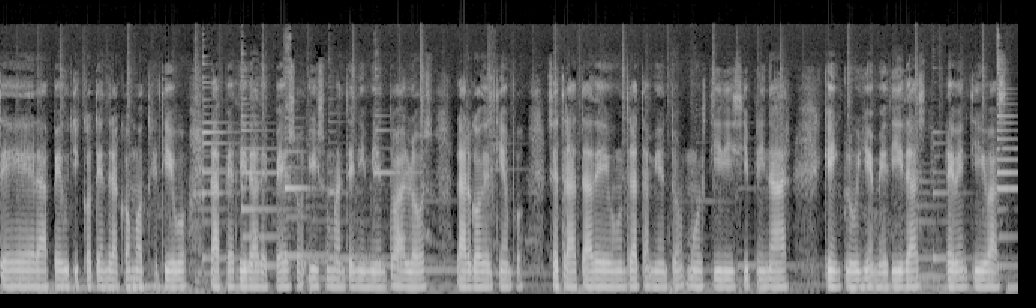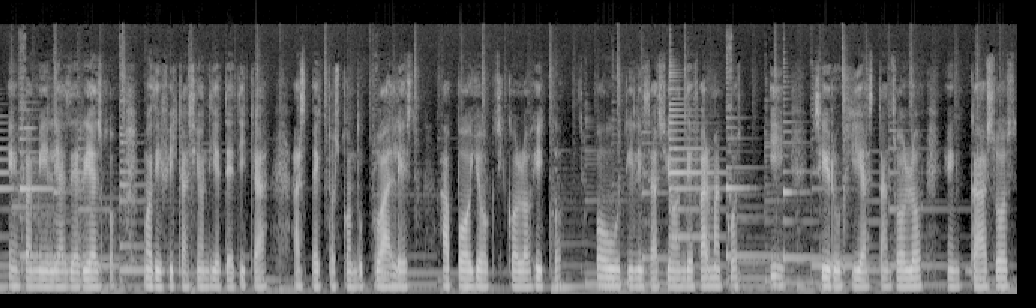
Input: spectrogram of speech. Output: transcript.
terapéutico tendrá como objetivo la pérdida de peso y su mantenimiento a lo largo del tiempo. Se trata de un tratamiento multidisciplinar que incluye medidas preventivas en familias de riesgo, modificación dietética, aspectos conductuales, apoyo psicológico o utilización de fármacos y cirugías tan solo en casos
